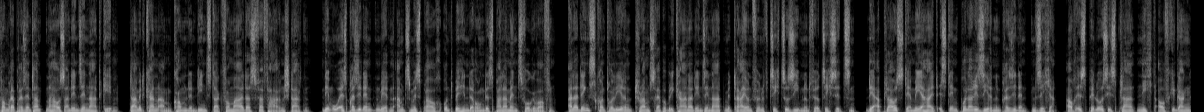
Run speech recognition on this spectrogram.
vom Repräsentantenhaus an den Senat geben. Damit kann am kommenden Dienstag formal das Verfahren starten. Dem US-Präsidenten werden Amtsmissbrauch und Behinderung des Parlaments vorgeworfen. Allerdings kontrollieren Trumps Republikaner den Senat mit 53 zu 47 Sitzen. Der Applaus der Mehrheit ist dem polarisierenden Präsidenten sicher. Auch ist Pelosis Plan nicht aufgegangen,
